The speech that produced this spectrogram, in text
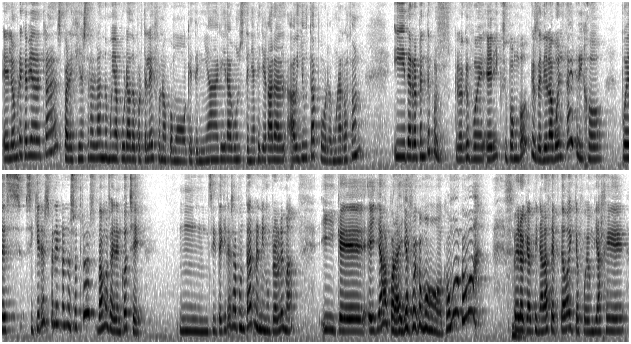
el hombre que había detrás parecía estar hablando muy apurado por teléfono, como que tenía que ir a algún, tenía que llegar a, a Utah por alguna razón. Y de repente, pues creo que fue Eric, supongo, que se dio la vuelta y le dijo, pues si quieres venir con nosotros, vamos a ir en coche. Mm, si te quieres apuntar, no hay ningún problema. Y que ella, para ella fue como, ¿cómo? ¿Cómo? Pero que al final aceptó y que fue un viaje,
